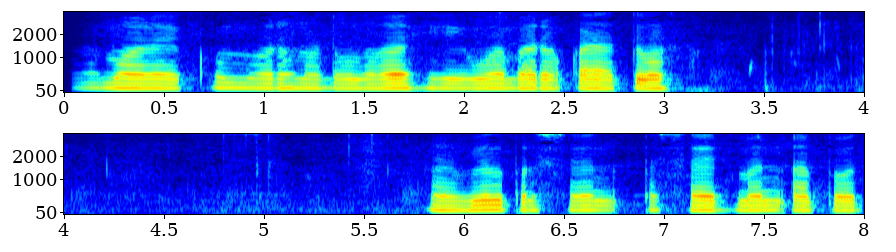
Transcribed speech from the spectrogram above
Assalamualaikum warahmatullahi wabarakatuh. I will present a statement about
